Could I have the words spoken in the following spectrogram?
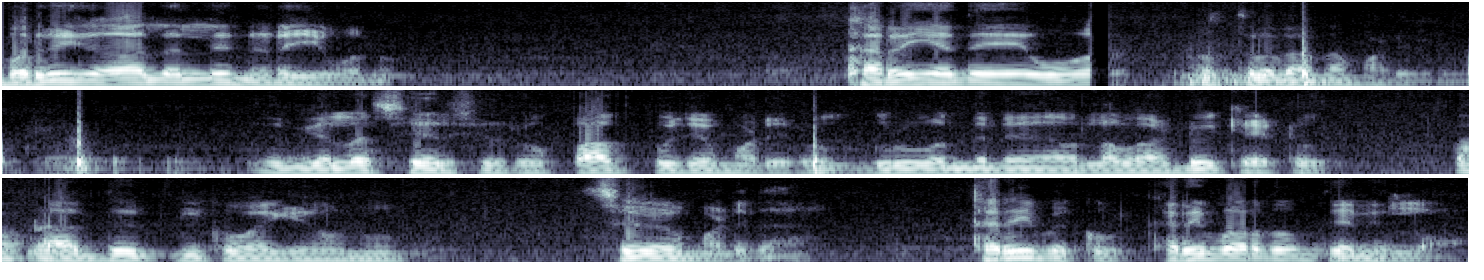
ಬರಿಗಾಲಲ್ಲಿ ನಡೆಯುವನು, ಕರೆಯದೇ ಓ ವಸ್ತ್ರದಾನ ಮಾಡಿದರು. ನಿಮಗೆಲ್ಲ ಸೇರಿಸಿದರು ಪಾದ ಪೂಜೆ ಮಾಡಿದ್ರು. ಗುರು ವಂದನೆ ಲವ್ ಅಡ್ವೊಕೇಟು ಆಧ್ಯಾತ್ಮಿಕವಾಗಿ ಅವನು ಸೇವೆ ಮಾಡಿದ. ಕರಿಬೇಕು ಕರಿಬಾರ್ದು ಅಂತೇನಿಲ್ಲ.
